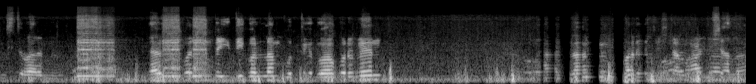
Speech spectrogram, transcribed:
বুঝতে পারেন না পর্যন্ত ইতি করলাম। প্রত্যেকে দোয়া করবেন। চেষ্টা করব ইনশাআল্লাহ।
